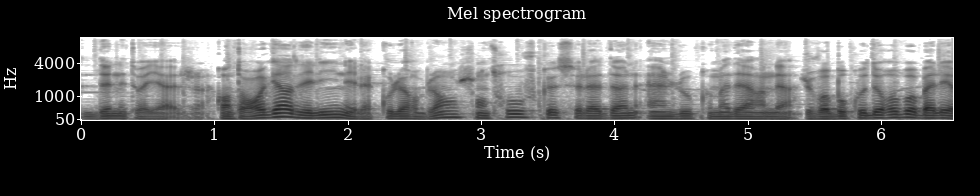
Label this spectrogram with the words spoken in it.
de nettoyage. Quand on regarde les lignes et la couleur blanche, on trouve que cela donne un look moderne. Je vois beaucoup de robots balais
